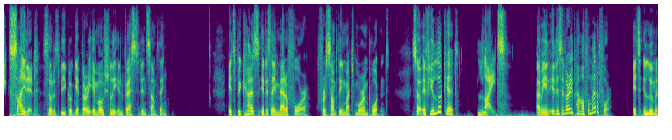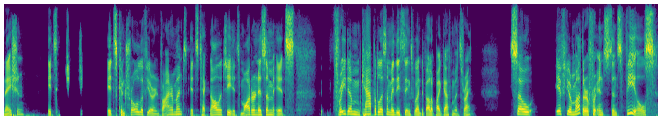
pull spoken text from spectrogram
excited, so to speak, or get very emotionally invested in something, it's because it is a metaphor for something much more important. So if you look at light, I mean, it is a very powerful metaphor. It's illumination, it's it's control of your environment, it's technology, it's modernism, it's freedom, capitalism, and these things weren't developed by governments, right? So if your mother, for instance, feels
